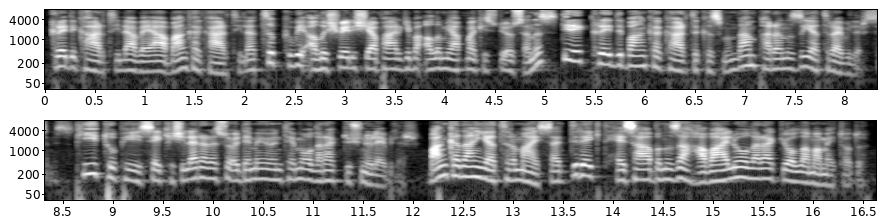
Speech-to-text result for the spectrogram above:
kredi kartıyla veya banka kartıyla tıpkı bir alışveriş yapar gibi alım yapmak istiyorsanız direkt kredi banka kartı kısmından paranızı yatırabilirsiniz. P2P ise kişiler arası ödeme yöntemi olarak düşünülebilir. Bankadan yatırma ise direkt hesabınıza havale olarak yollama metodu.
